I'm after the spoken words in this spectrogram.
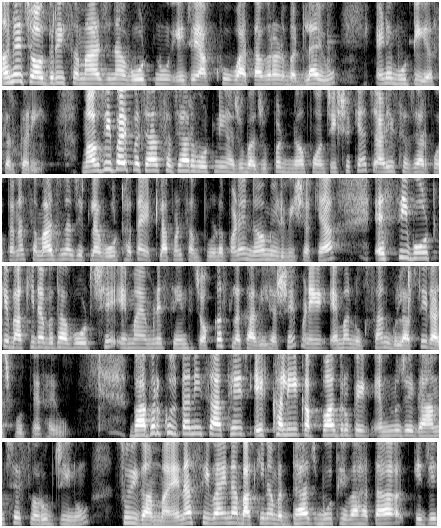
અને ચૌધરી સમાજના વોટનું એ જે આખું વાતાવરણ બદલાયું, એણે મોટી અસર કરી. માવજીભાઈ પચાસ હજાર વોટની આજુબાજુ પણ ન પહોંચી શક્યા. ચાળીસ હજાર પોતાના સમાજના જેટલા વોટ હતા એટલા પણ સંપૂર્ણપણે ન મેળવી શક્યા. એસસી વોટ કે બાકીના બધા વોટ છે એમાં એમણે સેંધ ચોક્કસ લખાવી હશે, પણ એમાં નુકસાન ગુલાબસિંહ રાજપૂતને થયું. ભાભર ખુલતાની સાથે જ એક ખાલી એક અપવાદરૂપ એક એમનું જે ગામ છે સ્વરૂપજીનું, સુઈ ગામમાં, એના સિવાયના બાકીના બધા જ બૂથ એવા હતા કે જે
